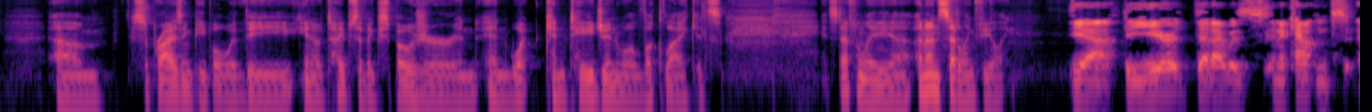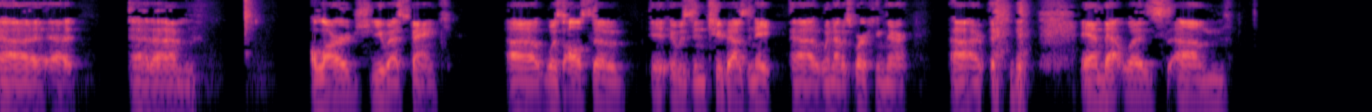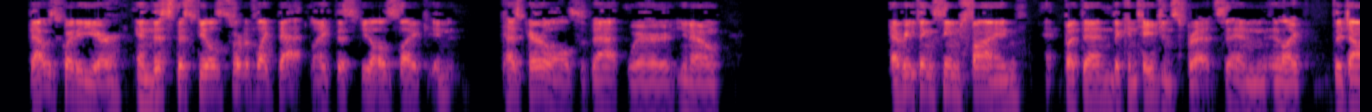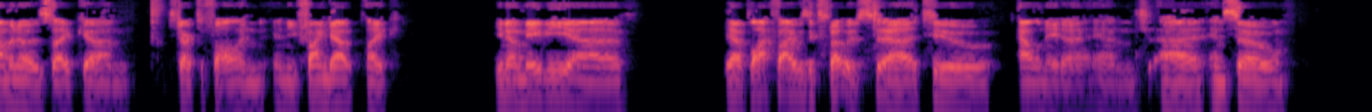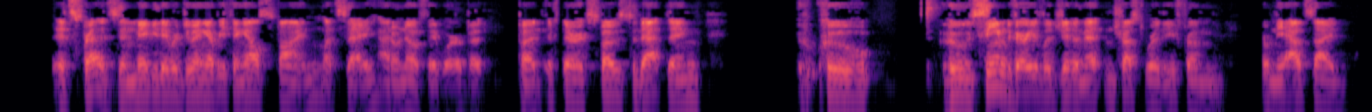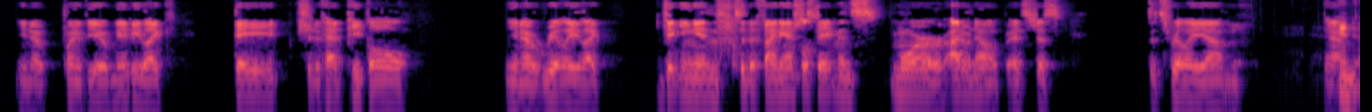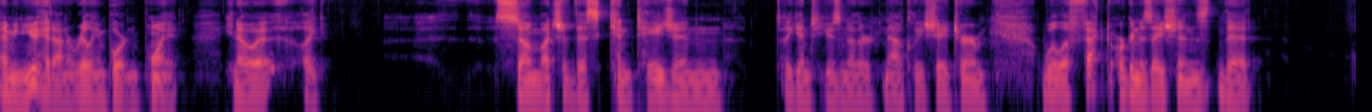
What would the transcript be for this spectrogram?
um, surprising people with the you know types of exposure and and what contagion will look like. It's it's definitely uh, an unsettling feeling. Yeah. The year that i was an accountant uh, at at um, a large us bank uh, was also it, it, was in 2008 uh, when i was working there. Uh, and that was um, that was quite a year. And this this feels sort of like that. Like this feels like in has parallels of that where, you know, everything seemed fine, but then the contagion spreads and, and like the dominoes like um, start to fall and, and you find out like, you know, maybe uh yeah, BlockFi was exposed uh, to Alameda and uh, and so it spreads and maybe they were doing everything else fine let's say. I don't know if they were but but if they're exposed to that thing who who seemed very legitimate and trustworthy from from the outside you know point of view maybe like they should have had people you know really like digging into the financial statements more or i don't know. It's just it's really um yeah. and i mean you hit on a really important point you know, uh, like so much of this contagion, again, to use another now cliche term, will affect organizations that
